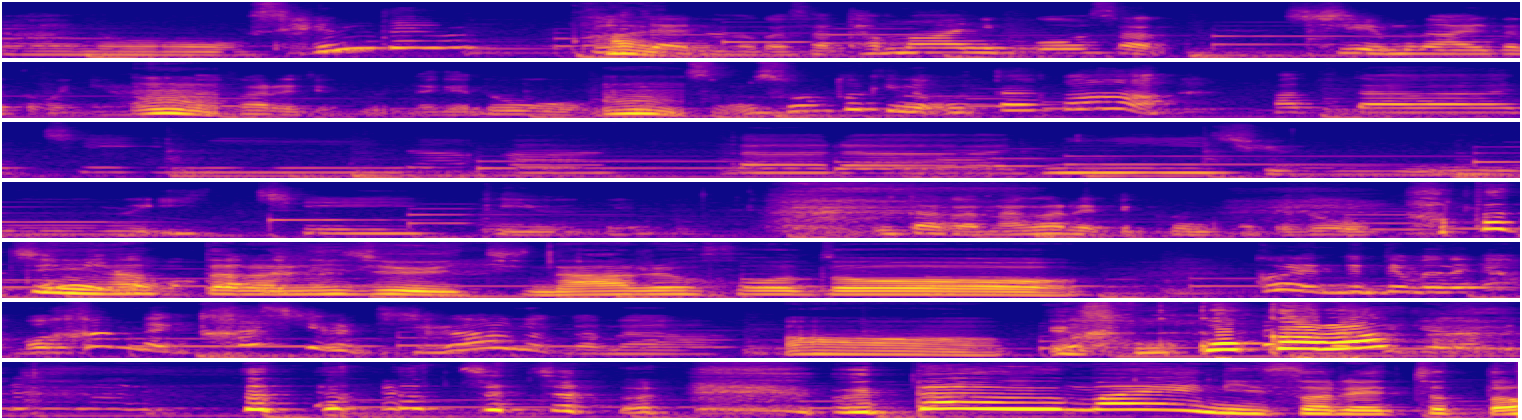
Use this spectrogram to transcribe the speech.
あの宣伝みたいなのがさ、たまにこうさ CM の間とかにうん流れてくるんだけど、うん。そその時の歌が「二十歳になったら21」っていうね歌が流れてくるんだけど二十歳になったら21なるほど。これででもねわかんない。歌詞が違うのかな？ああ。えそこから？ちょちょ歌う前にそれちょっと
